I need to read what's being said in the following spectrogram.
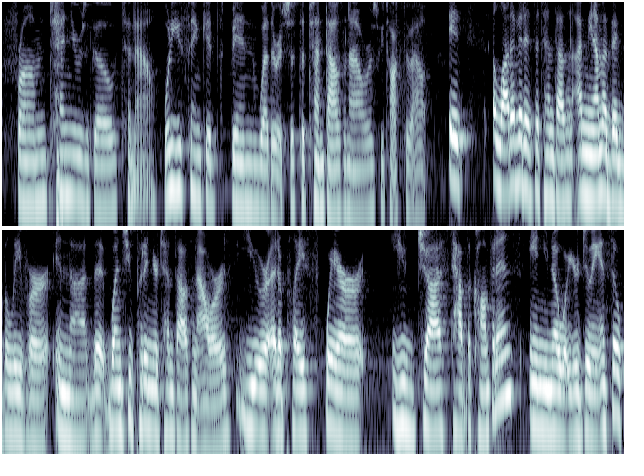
from 10 years ago to now? What do you think it's been, whether it's just the 10,000 hours we talked about? It's a lot of it is the 10,000. I mean, I'm a big believer in that, that once you put in your 10,000 hours, you're at a place where you just have the confidence and you know what you're doing. And so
